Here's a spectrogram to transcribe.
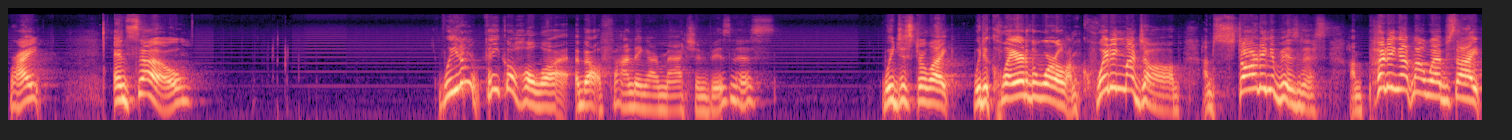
right? And so we don't think a whole lot about finding our match in business. We just are like, we declare to the world, I'm quitting my job, I'm starting a business, I'm putting up my website,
